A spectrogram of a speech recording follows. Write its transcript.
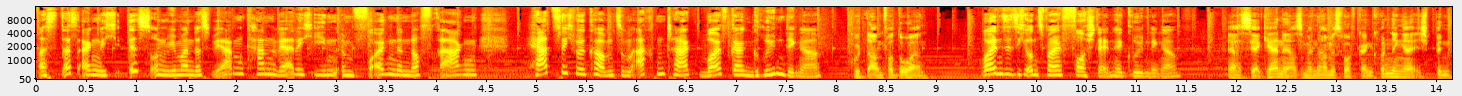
Was das eigentlich ist und wie man das werden kann, werde ich ihn im Folgenden noch fragen. Herzlich willkommen zum achten Tag, Wolfgang Gründinger. Guten Abend, Frau Doan. Wollen Sie sich uns mal vorstellen, Herr Gründinger? Ja, sehr gerne. Also mein Name ist Wolfgang Gründinger. Ich bin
